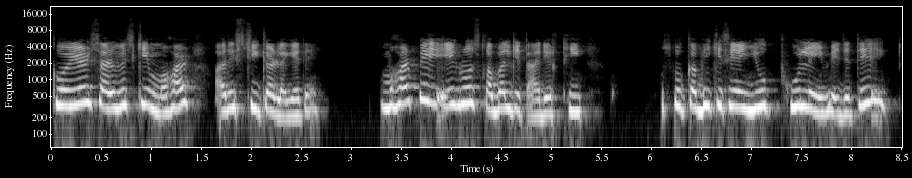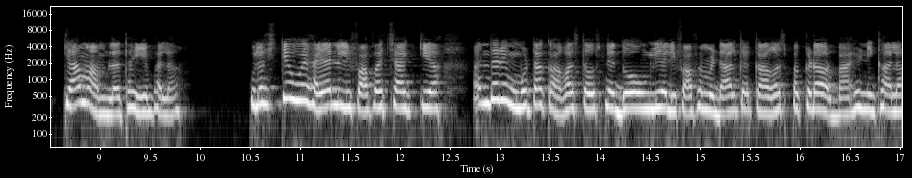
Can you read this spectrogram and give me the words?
کوریئر سروس کی مہر اور اسٹیکر لگے تھے۔ مہر پہ ایک روز قبل کی تاریخ تھی۔ اس کو کبھی کسی نے یوں پھول نہیں بھیجے تھے۔ کیا معاملہ تھا یہ بھلا؟ الجھتے ہوئے حیا نے لفافہ چاک کیا۔ اندر ایک موٹا کاغذ تھا۔ اس نے دو انگلیاں لفافے میں ڈال کر کاغذ پکڑا اور باہر نکالا۔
